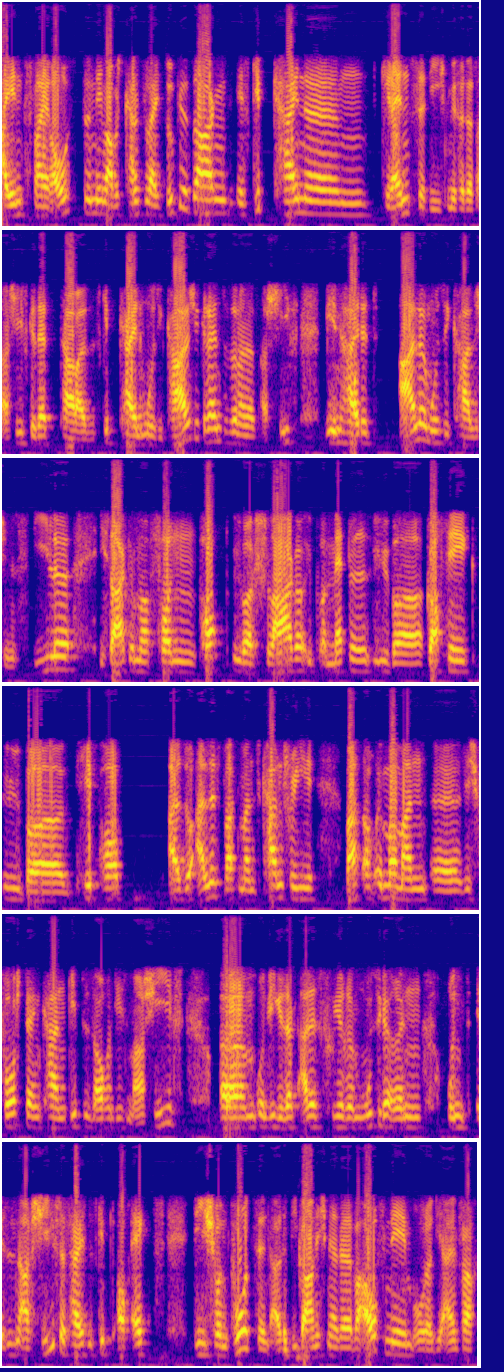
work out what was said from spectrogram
ein, zwei rauszunehmen, aber ich kann vielleicht so viel sagen, es gibt keine ähm, Grenze, die ich mir für das Archiv gesetzt habe. Also es gibt keine musikalische Grenze, sondern das Archiv beinhaltet alle musikalischen Stile. Ich sage immer von Pop über Schlager, über Metal, über Gothic, über Hip-Hop, also alles, was man Country, was auch immer man äh, sich vorstellen kann, gibt es auch in diesem Archiv. Ähm, und wie gesagt, alles queere Musikerinnen. Und es ist ein Archiv, das heißt, es gibt auch Acts, die schon tot sind, also die gar nicht mehr selber aufnehmen oder die einfach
